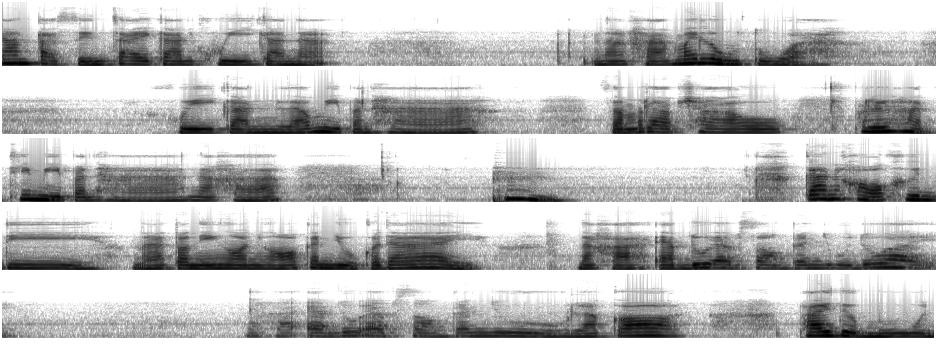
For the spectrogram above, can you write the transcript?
การตัดสินใจการคุยกันอะนะคะ ไม่ลงตัว คุยกันแล้วมีปัญหาสำหรับชาวพฤหัสที่มีปัญหานะคะ การขอคืนดีนะ ตอนนี้งอนง้อกันอยู่ก็ได้นะคะ แอบดูแอบส่องกันอยู่ด้วยนะคะ แอบดูแอบส่องกันอยู่ แล้วก็ไพ่เดอะมูน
